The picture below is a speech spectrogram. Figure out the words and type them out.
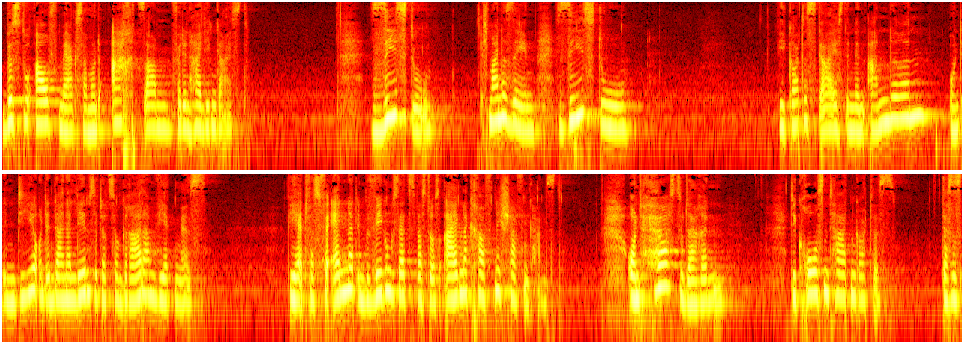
Bist du aufmerksam und achtsam für den Heiligen Geist? Siehst du, ich meine sehen, siehst du, wie Gottes Geist in den anderen und in dir und in deiner Lebenssituation gerade am Wirken ist? wie er etwas verändert, in Bewegung setzt, was du aus eigener Kraft nicht schaffen kannst. Und hörst du darin die großen Taten Gottes, dass es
